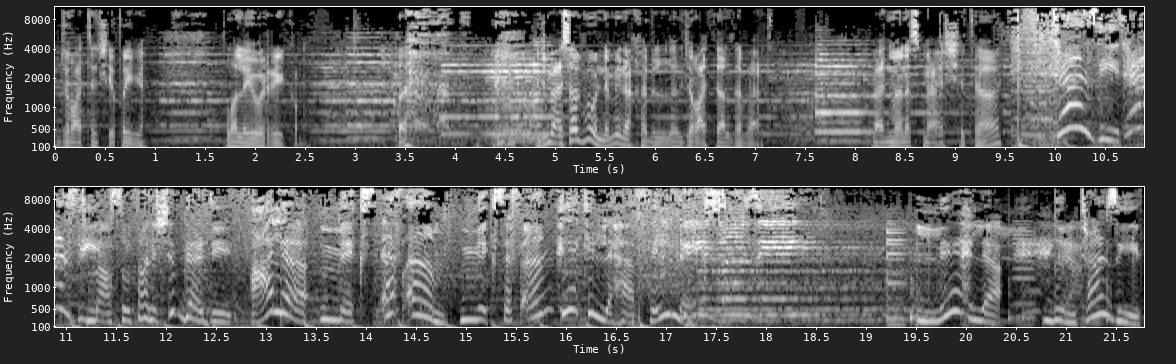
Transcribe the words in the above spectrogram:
الجرعه التنشيطيه الله لا يوريكم. يا جماعة سالفونا مين أخذ الجرعة الثالثة بعد؟ بعد ما نسمع الشتات. ترانزيت. ترانزيت مع سلطان الشدادي على ميكس اف ام. ميكس اف ام هي كلها في الميكس. ليه لا؟ ضمن ترانزيت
